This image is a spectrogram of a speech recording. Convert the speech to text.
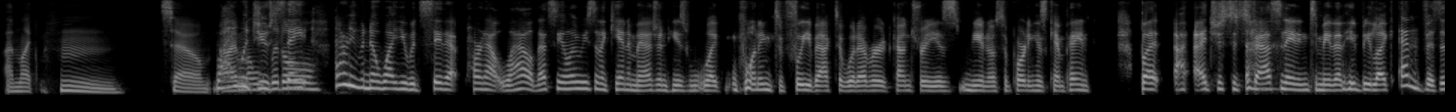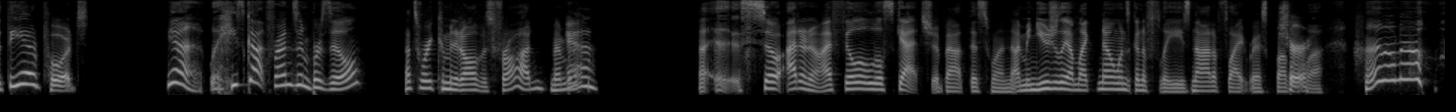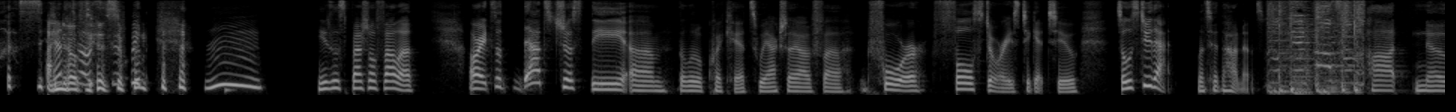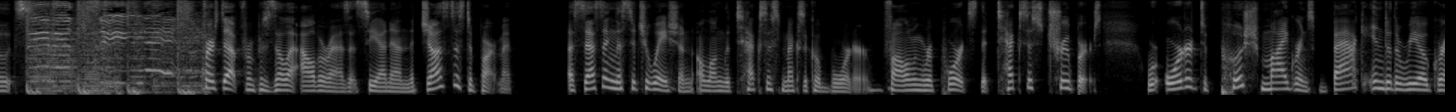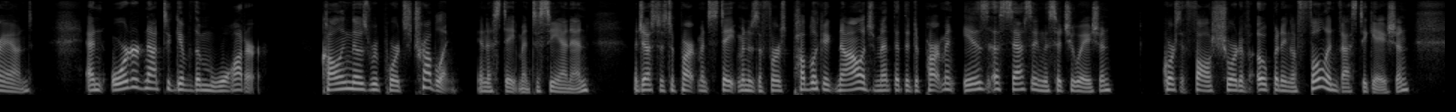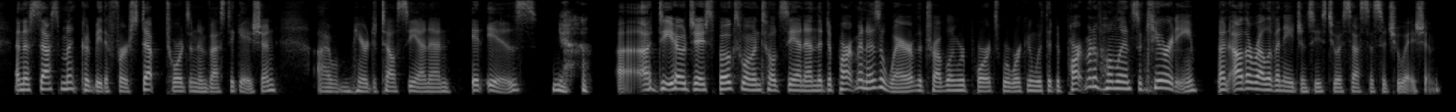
i'm like hmm so Why I'm would you little, say? I don't even know why you would say that part out loud. That's the only reason I can't imagine he's like wanting to flee back to whatever country is, you know, supporting his campaign. But I, I just, it's fascinating to me that he'd be like, and visit the airport. Yeah, well, he's got friends in Brazil. That's where he committed all of his fraud. Remember? Yeah. Uh, so I don't know. I feel a little sketch about this one. I mean, usually I'm like, no one's going to flee. He's not a flight risk. Blah Sure. blah blah. I don't know. I know this one. Mm, he's a special fella. All right, so that's just the um, the little quick hits. We actually have uh, four full stories to get to. So let's do that. Let's hit the hot notes. Hot notes. First up from Priscilla Alvarez at CNN, the Justice Department assessing the situation along the Texas Mexico border following reports that Texas troopers were ordered to push migrants back into the Rio Grande and ordered not to give them water, calling those reports troubling in a statement to CNN. The Justice Department's statement is the first public acknowledgement that the department is assessing the situation. Of course, it falls short of opening a full investigation. An assessment could be the first step towards an investigation. I'm here to tell CNN it is. Yeah. Uh, a DOJ spokeswoman told CNN the department is aware of the troubling reports. We're working with the Department of Homeland Security and other relevant agencies to assess the situation.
